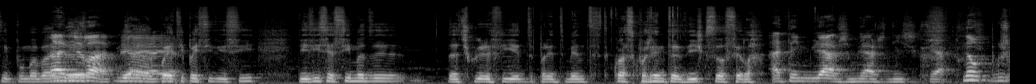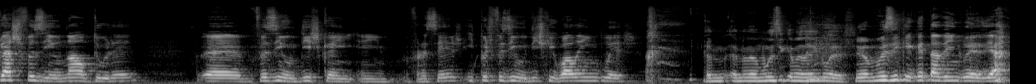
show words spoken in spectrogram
Tipo, uma banda. Ah, diz lá. Yeah, Yeah, yeah, yeah. tipo ACDC, diz isso acima de, da discografia de aparentemente de quase 40 discos, ou sei lá. Ah, tem milhares, milhares de discos. Não, porque os gajos faziam, na altura, eh, faziam o disco em, em francês e depois faziam o disco igual em inglês. A, a mesma música, mas em inglês. A música cantada em inglês, já.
